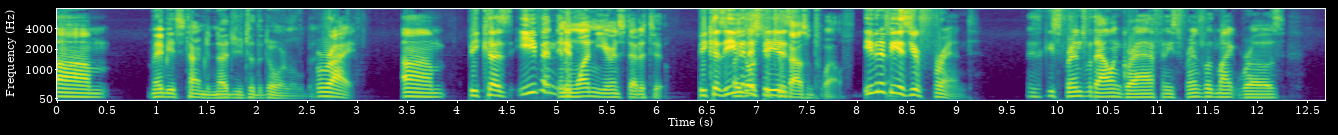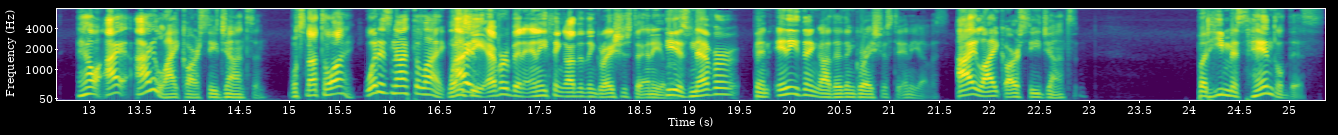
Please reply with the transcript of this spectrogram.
Um, Maybe it's time to nudge you to the door a little bit. right. Um, because even In if, one year instead of two. because even goes if he to is 2012. even if he is your friend, he's friends with Alan Graf and he's friends with Mike Rose. Hell, I I like R.C. Johnson. What's not to like? What is not to like? When has I- he ever been anything other than gracious to any of He us? He has never been anything other than gracious to any of us. I like R.C. Johnson. But he mishandled this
